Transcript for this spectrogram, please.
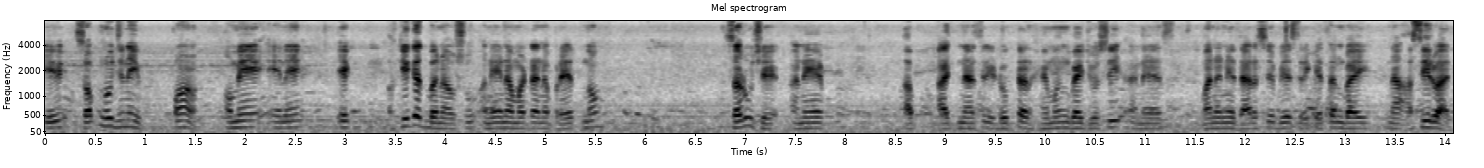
એ સ્વપ્ન જ નહીં, પણ અમે એને એક હકીકત બનાવશું અને એના માટેના પ્રયત્નો શરૂ છે અને આજના શ્રી ડૉક્ટર હેમંગભાઈ જોશી અને માનનીય ધારાસભ્ય શ્રી કેતનભાઈના આશીર્વાદ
